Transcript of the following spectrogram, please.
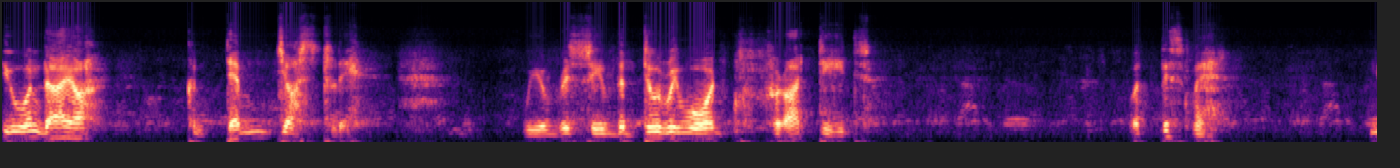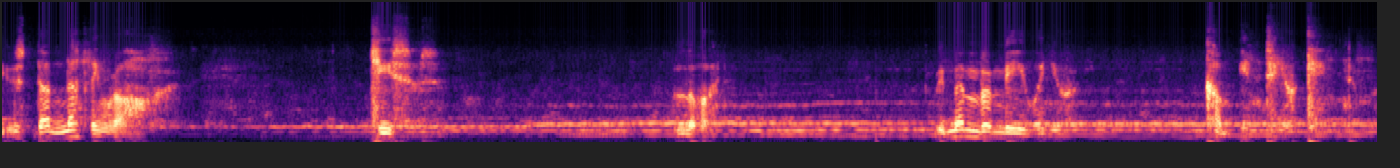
You and I are condemned justly. We have received the due reward for our deeds. But this man, he has done nothing wrong. Jesus, Lord, remember me when you come into your kingdom.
